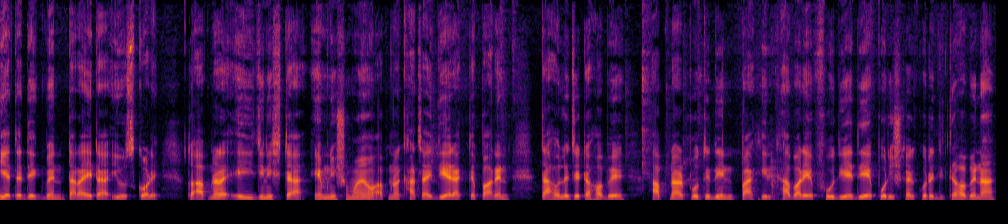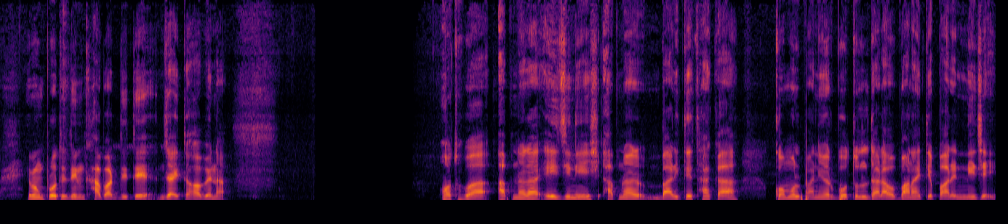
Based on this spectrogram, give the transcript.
ইয়েতে দেখবেন, তারা এটা ইউজ করে। তো আপনারা এই জিনিসটা এমনি সময়েও আপনার খাঁচায় দিয়ে রাখতে পারেন। তাহলে যেটা হবে আপনার প্রতিদিন পাখির খাবারে ফু দিয়ে দিয়ে পরিষ্কার করে দিতে হবে না এবং প্রতিদিন খাবার দিতে যাইতে হবে না। অথবা আপনারা এই জিনিস আপনার বাড়িতে থাকা কমল পানীয়র বোতল দ্বারাও বানাইতে পারেন নিজেই।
